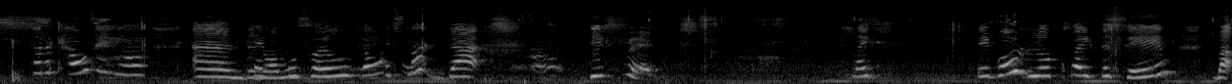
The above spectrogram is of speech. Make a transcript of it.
So the cow and the normal soil, it's not that different. Like, they both look like the same, but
